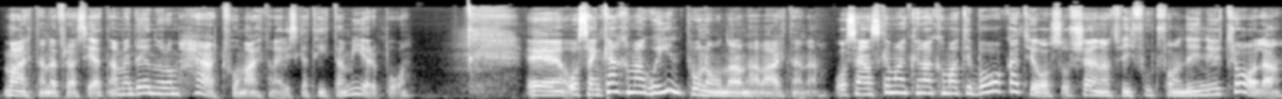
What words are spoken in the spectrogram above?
marknaderna för att se att ja, men det är nog de här två marknaderna vi ska titta mer på. Eh, och sen kanske man går in på någon av de här marknaderna. Och sen ska man kunna komma tillbaka till oss och känna att vi fortfarande är neutrala.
